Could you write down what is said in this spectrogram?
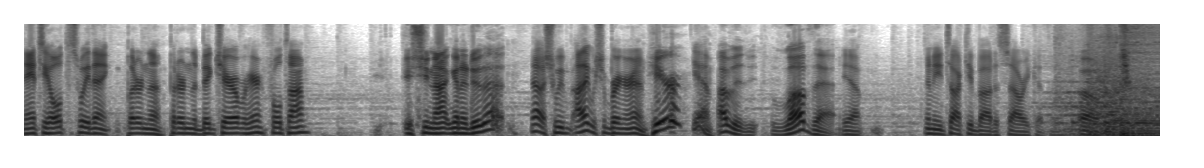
Nancy Holthus, what do you think? Put her in the put her in the big chair over here, full time. Is she not going to do that? No, should we? I think we should bring her in here. Yeah, I would love that. Yeah, I need to talk to you about a salary cut. Though. Oh.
